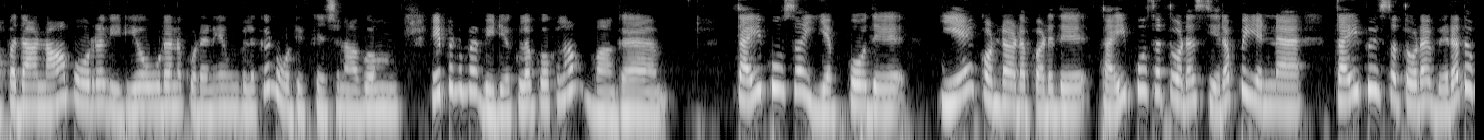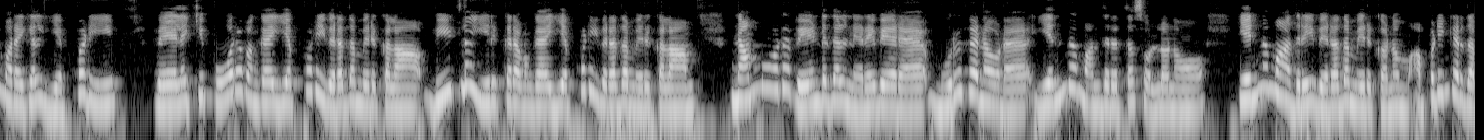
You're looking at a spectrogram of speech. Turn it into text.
அப்போ தான் நான் போடுற வீடியோ உடனுக்குடனே உங்களுக்கு நோட்டிஃபிகேஷன் ஆகும். இப்போ நம்ம வீடியோக்குள்ளே போகலாம். வாங்க. தைப்பூசம் எப்போது? ஏன் கொண்டாடப்படுது? தைப்பூசத்தோட சிறப்பு என்ன? தைப்பூசத்தோட விரத முறைகள் எப்படி? வேலைக்கு போறவங்க எப்படி விரதம் இருக்கலாம்? வீட்டில் இருக்கிறவங்க எப்படி விரதம் இருக்கலாம்? நம்மோட வேண்டுதல் நிறைவேற முருகனோட எந்த மந்திரத்தை சொல்லணும்? என்ன மாதிரி விரதம் இருக்கணும்? அப்படிங்கிறத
